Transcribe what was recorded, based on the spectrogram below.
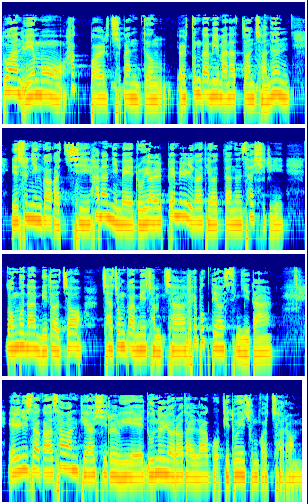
또한 외모, 학벌, 집안 등 열등감이 많았던 저는 예수님과 같이 하나님의 로얄 패밀리가 되었다는 사실이 너무나 믿어져 자존감이 점차 회복되었습니다. 엘리사가 사환 게하시를 위해 눈을 열어달라고 기도해 준 것처럼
